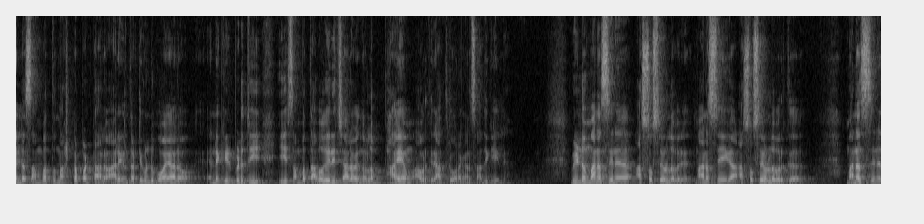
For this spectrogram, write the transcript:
എന്റെ സമ്പത്ത് നഷ്ടപ്പെട്ടാലോ ആരെങ്കിലും തട്ടിക്കൊണ്ട് പോയാലോ എന്നെ കീഴ്പ്പെടുത്തി ഈ സമ്പത്ത് അപകരിച്ചാലോ എന്നുള്ള ഭയം അവർക്ക് രാത്രി ഉറങ്ങാൻ സാധിക്കുകയില്ല. വീണ്ടും മനസ്സിന് അസ്വസ്ഥയുള്ളവർ മാനസിക അസ്വസ്ഥയുള്ളവർക്ക് മനസ്സിന്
